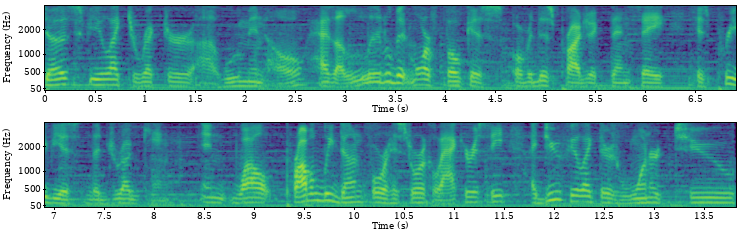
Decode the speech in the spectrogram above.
does feel like director uh, Woo Min Ho has a little bit more focus over this project than, say, his previous The Drug King. And while probably done for historical accuracy, I do feel like there's one or two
